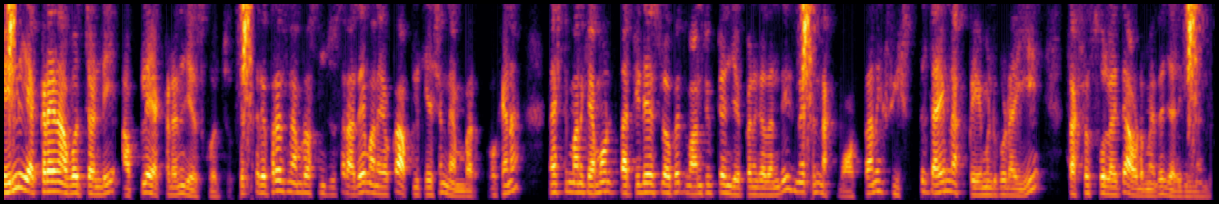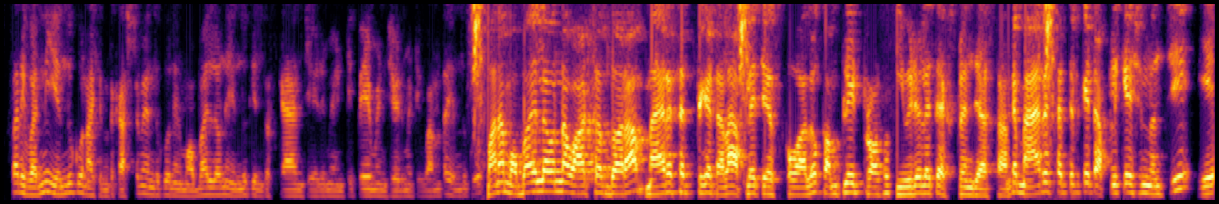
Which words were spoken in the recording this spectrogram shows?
పెళ్ళి ఎక్కడైనా అవ్వచ్చండి అప్లై ఎక్కడైనా చేసుకోవచ్చు. రిఫరెన్స్ నెంబర్ వస్తుంది చూసారు? అదే మన యొక్క అప్లికేషన్ నెంబర్ ఓకేనా? నెక్స్ట్ మనకి అమౌంట్ థర్టీ డేస్ లోపే వన్ ఫిఫ్టీ అని చెప్పాను కదండి. నెక్స్ట్ నాకు మొత్తానికి సిక్స్త్ టైం నాకు పేమెంట్ కూడా అయ్యి సక్సెస్ఫుల్ అయితే అవడం అయితే జరిగిందండి. సార్ ఇవన్నీ ఎందుకు? నాకు ఇంత కష్టం ఎందుకు? నేను మొబైల్లోనే ఎందుకు ఇంత స్కాన్ చేయడం ఏంటి? పేమెంట్ చేయడం ఏంటి? ఇవంతా ఎందుకు? మన మొబైల్లో ఉన్న వాట్సాప్ ద్వారా మ్యారేజ్ సర్టిఫికేట్ ఎలా అప్లై చేసుకోవాలో కంప్లీట్ ప్రాసెస్ ఈ వీడియోలో అయితే ఎక్స్ప్లెయిన్ చేస్తాను అంటే మ్యారేజ్ సర్టిఫికేట్ అప్లికేషన్ నుంచి ఏ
